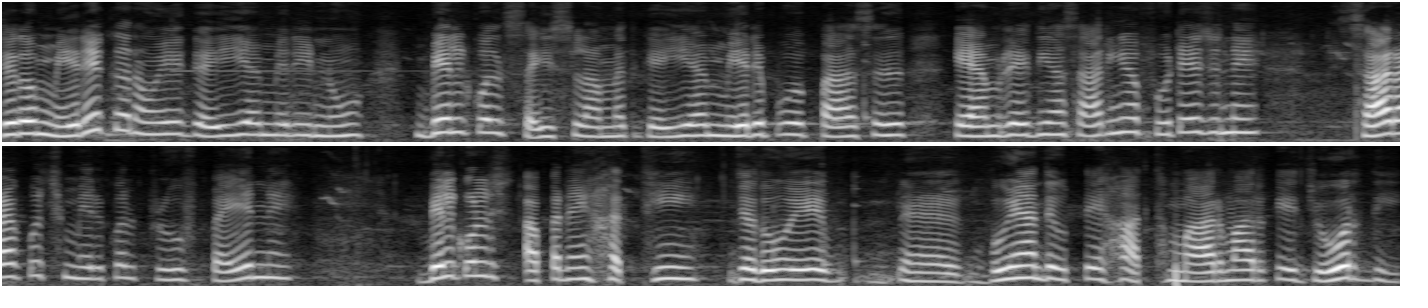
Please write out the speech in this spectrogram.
ਜਦੋਂ ਮੇਰੇ ਘਰੋਂ ਇਹ ਗਈ ਹੈ ਮੇਰੀ ਨੂੰਹ, ਬਿਲਕੁਲ ਸਹੀ ਸਲਾਮਤ ਗਈ ਹੈ। ਮੇਰੇ ਪੋ- ਪਾਸ ਕੈਮਰੇ ਦੀਆਂ ਸਾਰੀਆਂ ਫੁਟੇਜ ਨੇ, ਸਾਰਾ ਕੁਝ ਮੇਰੇ ਕੋਲ ਪ੍ਰੂਫ ਪਏ ਨੇ। ਬਿਲਕੁਲ ਆਪਣੇ ਹੱਥੀਂ ਜਦੋਂ ਇਹ ਬੂਹਿਆਂ ਦੇ ਉੱਤੇ ਹੱਥ ਮਾਰ-ਮਾਰ ਕੇ ਜ਼ੋਰ ਦੀ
